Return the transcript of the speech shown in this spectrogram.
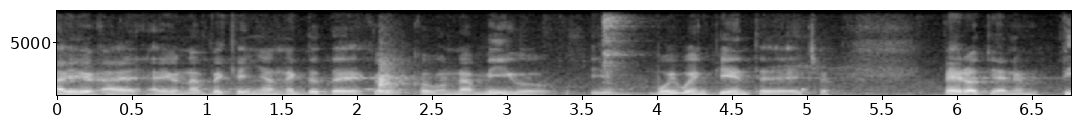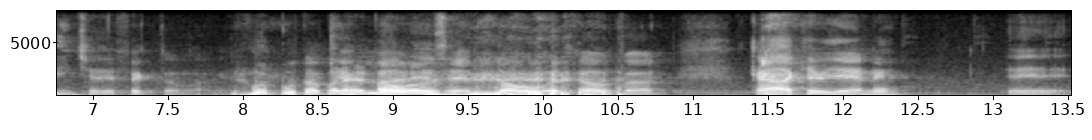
hay, hay, hay una pequeña anécdota de- con, con un amigo, y muy buen cliente de hecho, pero tiene un pinche defecto, man. Hijo puta, parece el lobo. ¿eh? Parece el lobo, el compa. Cada que viene, eh,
